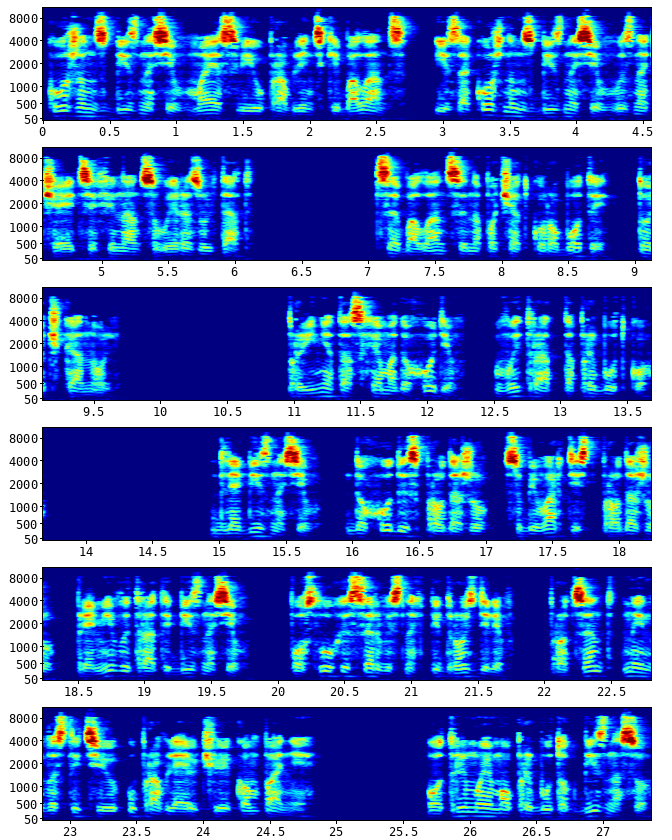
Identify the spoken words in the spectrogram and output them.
кожен з бізнесів має свій управлінський баланс, і за кожним з бізнесів визначається фінансовий результат. Це баланси на початку роботи. Точка 0. Прийнята схема доходів, витрат та прибутку. Для бізнесів. Доходи з продажу, собівартість продажу, прямі витрати бізнесів, послуги сервісних підрозділів, процент на інвестицію управляючої компанії. Отримуємо прибуток бізнесу,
